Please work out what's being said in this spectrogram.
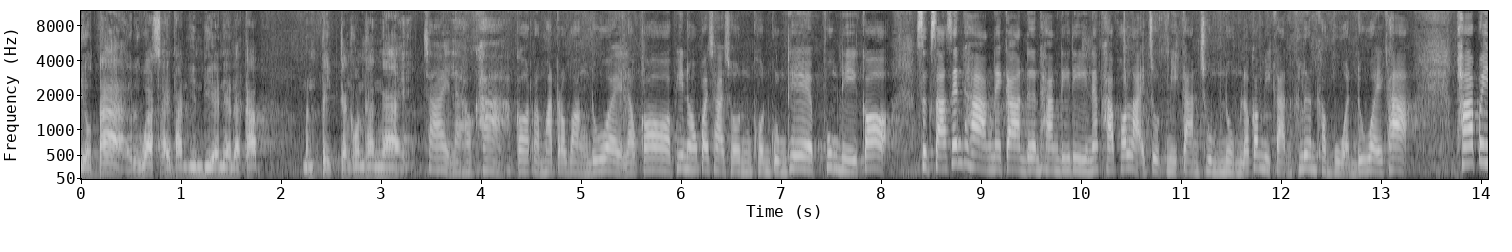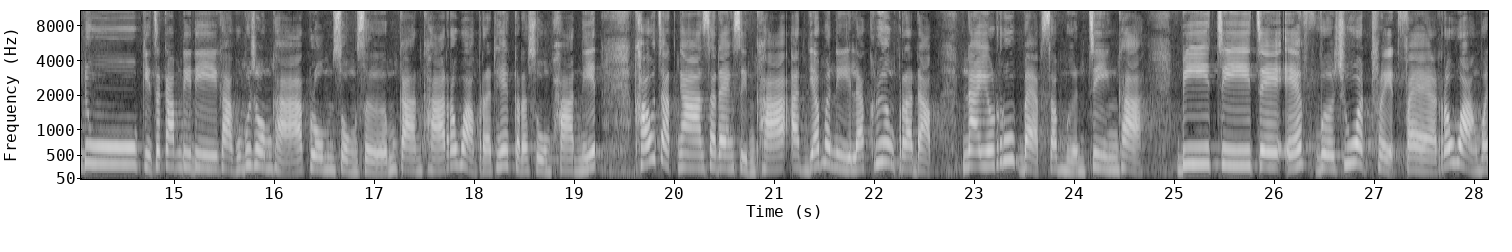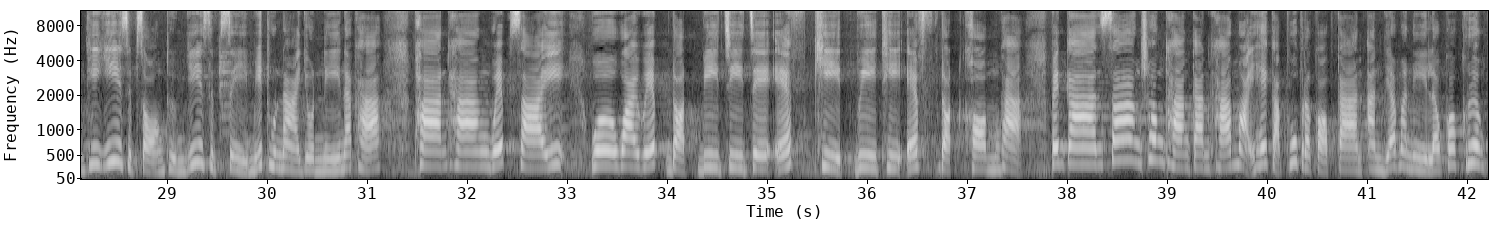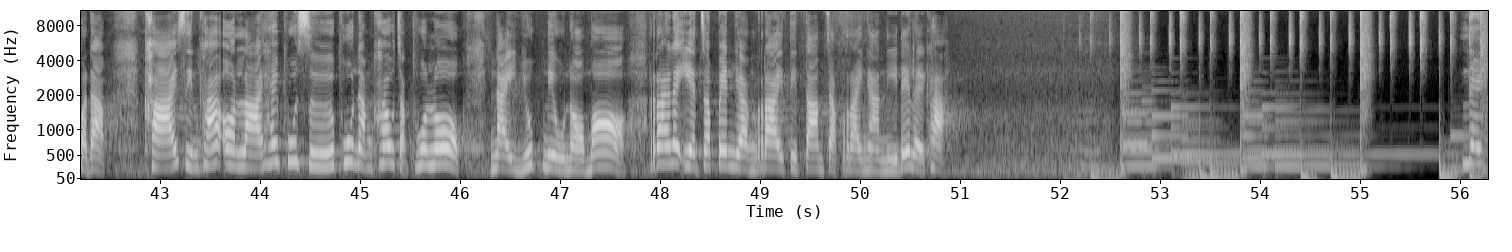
เดลต้าหรือว่าสายพันธุ์อินเดียเนี่ยนะครับ มันติดกันค่อนข้างง่าย ใช่แล้วค่ะ ก็ระมัดระวังด้วย แล้วก็พี่น้องประชาชนคนกรุงเทพพรุ่งนี้ก็ศึกษาเส้นทางในการเดินทางดีๆนะคะเพราะหลายจุดมีการชุมนุม แล้วก็มีการเคลื่อนขบวนด้วยค่ะ พาไปดูกิจกรรมดีๆ ค่ะ คุณผู้ชมค่ะกรมส่งเสริมการค้าระหว่างประเทศกระทรวงพาณิชย์เขาจัดงานแสดงสินค้าอัญมณีและเครื่องประดับในรูปแบบเสมือนจริงค่ะ BGJF Virtual Trade Fair ระหว่างวันที่ 22 ถึง 24 มิถุนายนนี้นะคะ ผ่านทางางเว็บไซต์ www.bgjf-vtf.com ค่ะ เป็นการสร้างช่องทางการค้าใหม่ให้กับผู้ประกอบการอัญมณีแล้วก็เครื่องประดับ ขายสินค้าออนไลน์ให้ผู้ซื้อผู้นำเข้าจากทั่วโลกในยุค New Normal รายละเอียดจะเป็นอย่างไรติดตามจากรายงานนี้ได้เลยค่ะ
